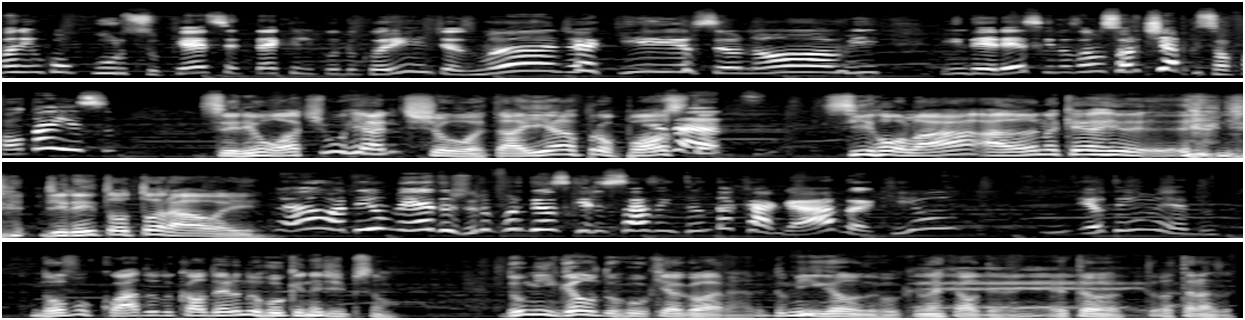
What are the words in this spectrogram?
mandem um concurso. Quer ser técnico do Corinthians? Mande aqui o seu nome, endereço que nós vamos sortear, porque só falta isso. Seria um ótimo reality show. Tá aí a proposta. Exato. Se rolar, a Ana quer direito autoral aí. Não, eu tenho medo, juro por Deus, que eles fazem tanta cagada que eu, eu tenho medo. Novo quadro do Caldeirão do Hulk, né, Gibson? Domingão do Hulk agora. Domingão do Hulk, não é Caldeirão. Eu tô, tô atrasado.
